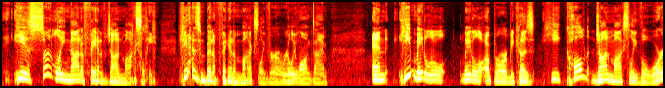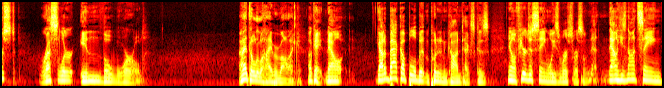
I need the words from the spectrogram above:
he is certainly not a fan of Jon Moxley. He hasn't been a fan of Moxley for a really long time. And he made a little made a little uproar because he called Jon Moxley the worst wrestler in the world. That's a little hyperbolic. Okay, now got to back up a little bit and put it in context because you know if you're just saying well he's worse wrestler, now he's not saying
